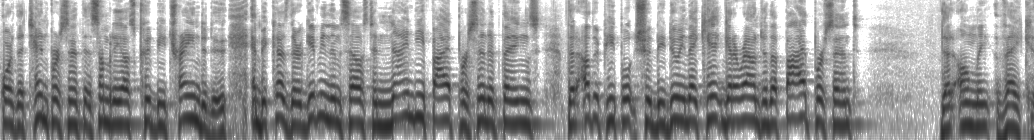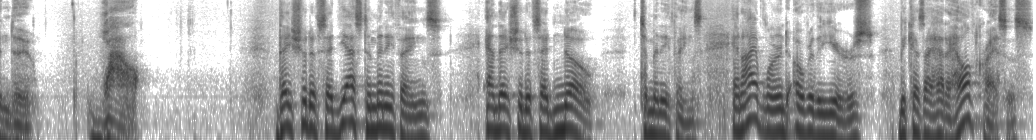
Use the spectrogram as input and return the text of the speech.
or the 10% that somebody else could be trained to do. And because they're giving themselves to 95% of things that other people should be doing, they can't get around to the 5% that only they can do. Wow. They should have said yes to many things and they should have said no to many things. And I've learned over the years, because I had a health crisis,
